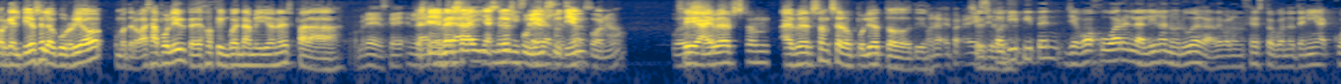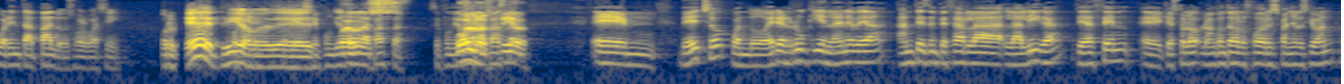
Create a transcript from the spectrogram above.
Porque el tío se le ocurrió, como te lo vas a pulir, te dejo 50 millones para... Hombre, es que en Es la que NBA Iverson hay ya se los pulió en su tiempo, ¿no? Sí. Iverson, Iverson se lo pulió todo, tío. Bueno, eh, Sí, Scottie sí. Pippen llegó a jugar en la Liga Noruega de baloncesto cuando tenía 40 palos o algo así. ¿Por qué, tío? Porque- porque De- se fundió Pues, toda la pasta. Se fundió toda la bolos, pasta. tío. Eh, de hecho, cuando eres rookie en la NBA, antes de empezar la, la liga, te hacen, eh, que esto lo, lo han contado los jugadores españoles que van,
